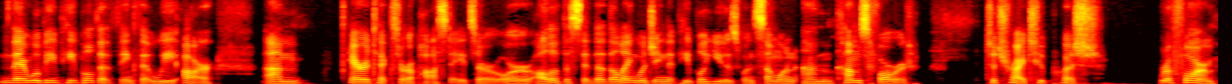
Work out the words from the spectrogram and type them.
There will be people that think that we are um, heretics or apostates or or all of the, the, the languaging that people use when someone um, comes forward to try to push reform.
